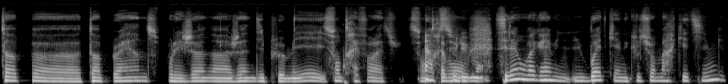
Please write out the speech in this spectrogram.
top, euh, top brands pour les jeunes, euh, jeunes diplômés. Ils sont très forts là-dessus. Ils sont très bons. Absolument. C'est là où on voit quand même une, une boîte qui a une culture marketing,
